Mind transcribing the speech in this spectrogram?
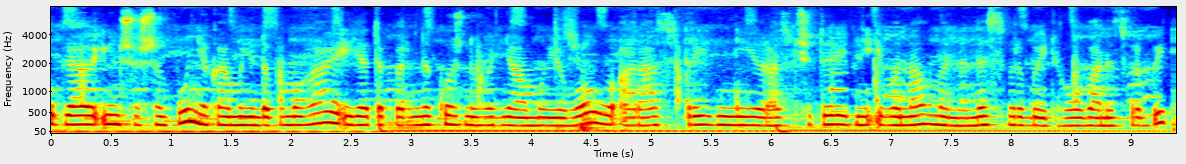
купляю іншу шампунь, яка мені допомагає, і я тепер не кожного дня мию голову, а раз в три дні, раз в чотири дні, і вона в мене не свербить. Голова не свербить,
